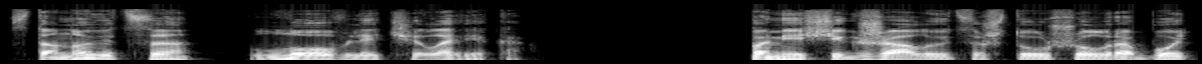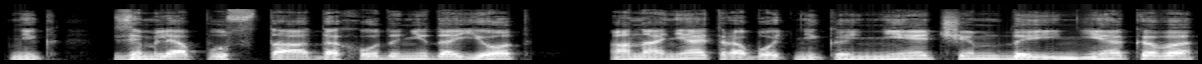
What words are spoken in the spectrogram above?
становится ловля человека. Помещик жалуется, что ушел работник, земля пуста, дохода не дает, а нанять работника нечем, да и некого.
